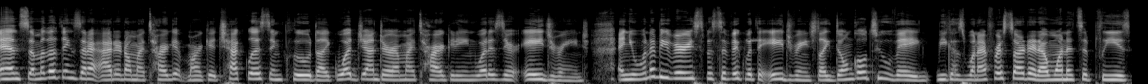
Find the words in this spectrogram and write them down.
And some of the things that I added on my target market checklist include like what gender am I targeting? What is their age range? And you want to be very specific with the age range. Like don't go too vague because when I first started, I wanted to please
